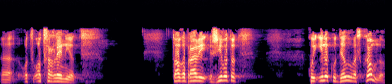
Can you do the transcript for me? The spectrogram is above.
отфрлениот. Тоа го прави животот кој инаку делува скромно,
